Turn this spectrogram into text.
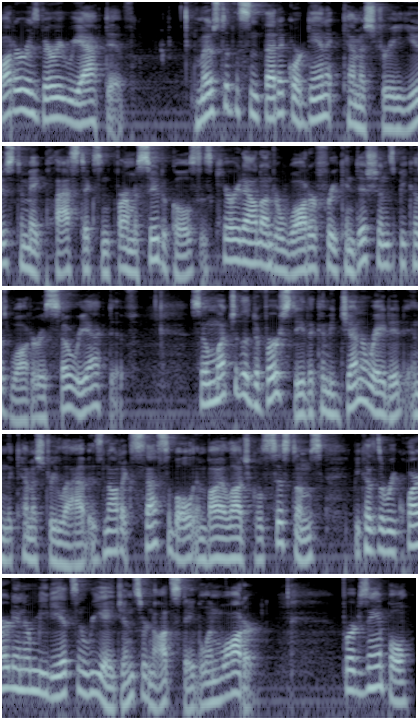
Water is very reactive. Most of the synthetic organic chemistry used to make plastics and pharmaceuticals is carried out under water-free conditions because water is so reactive. So much of the diversity that can be generated in the chemistry lab is not accessible in biological systems because the required intermediates and reagents are not stable in water. For example,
